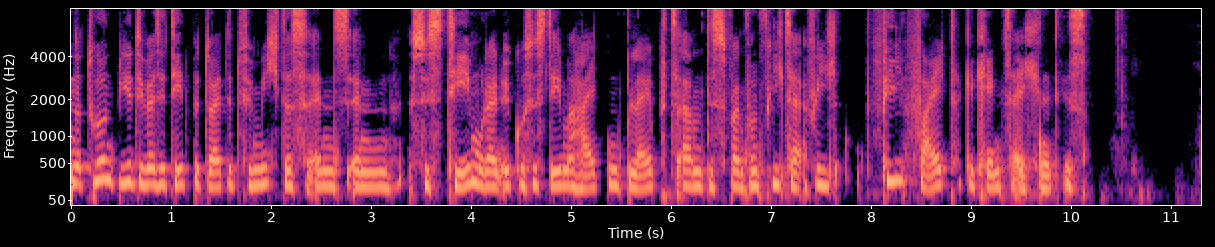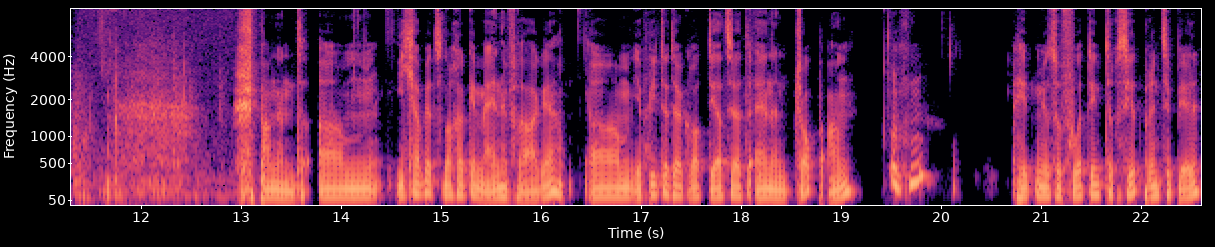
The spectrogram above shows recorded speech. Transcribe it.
Natur und Biodiversität bedeutet für mich, dass ein, ein System oder ein Ökosystem erhalten bleibt, ähm, das vor allem von Vielze viel, Vielfalt gekennzeichnet ist. Spannend. Ähm, ich habe jetzt noch eine gemeine Frage. Ähm, ihr bietet ja gerade derzeit einen Job an. Mhm hätte mir sofort interessiert, prinzipiell.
